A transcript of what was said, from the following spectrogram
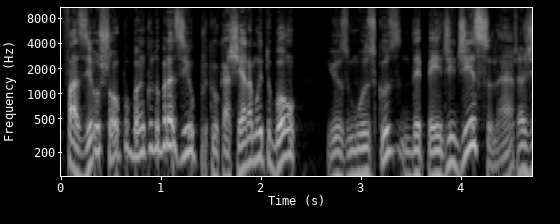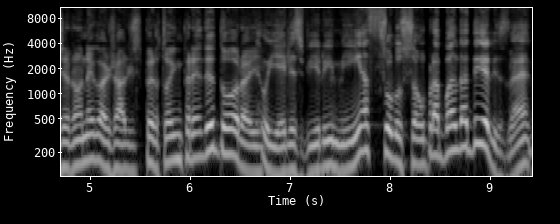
fazer o show pro Banco do Brasil, porque o cachê era muito bom. E os músicos dependem disso, né? Já gerou negócio, já despertou empreendedor aí. E eles viram em mim a solução para a banda deles, né?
